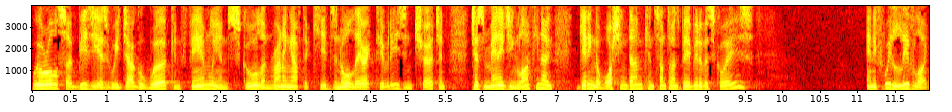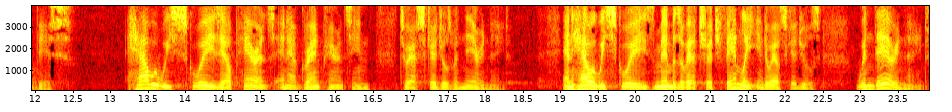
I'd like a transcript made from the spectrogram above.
We're all so busy as we juggle work and family and school and running after kids and all their activities and church and just managing life. You know, getting the washing done can sometimes be a bit of a squeeze. And if we live like this, how will we squeeze our parents and our grandparents in to our schedules when they're in need? And how will we squeeze members of our church family into our schedules when they're in need?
